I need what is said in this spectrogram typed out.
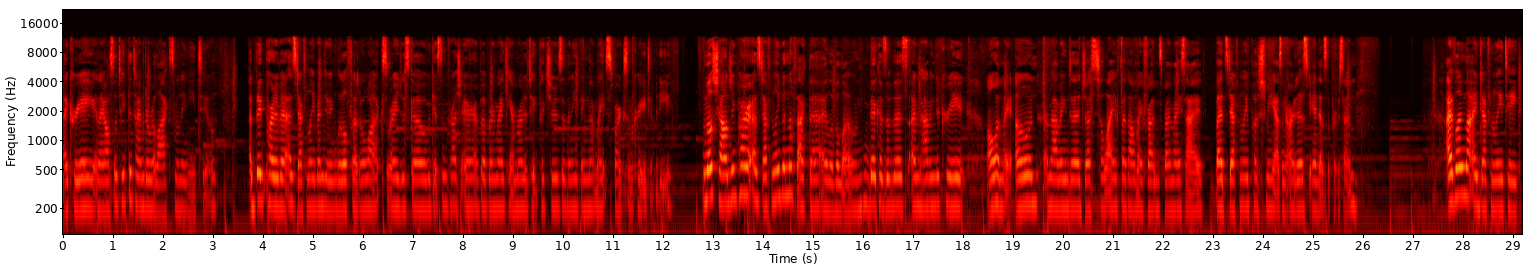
I create, and I also take the time to relax when I need to. A big part of it has definitely been doing little photo walks where I just go get some fresh air but bring my camera to take pictures of anything that might spark some creativity. The most challenging part has definitely been the fact that I live alone. Because of this, I'm having to create all on my own. I'm having to adjust to life without my friends by my side, but it's definitely pushed me as an artist and as a person. I've learned that I definitely take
